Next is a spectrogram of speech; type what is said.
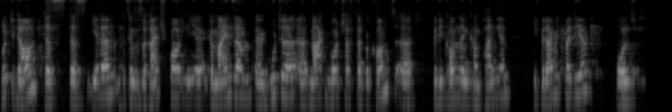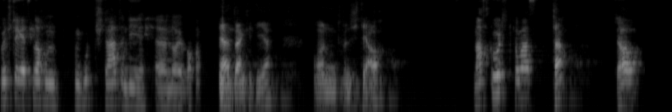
drücke die Daumen, dass, dass ihr dann, beziehungsweise Rheinsport und ihr gemeinsam äh, gute äh, Markenbotschafter bekommt äh, für die kommenden Kampagnen. Ich bedanke mich bei dir und wünsche dir jetzt noch einen, einen guten Start in die äh, neue Woche. Ja, danke dir und wünsche ich dir auch. Mach's gut, Thomas. Ciao. Ciao.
